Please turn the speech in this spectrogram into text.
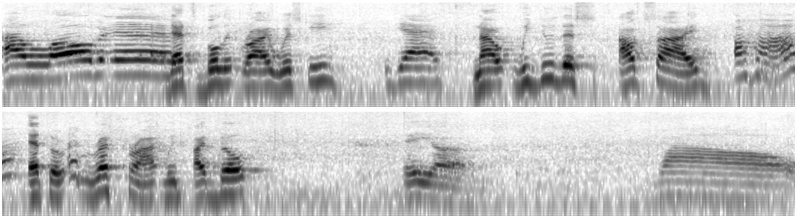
I love it. That's Bulleit Rye whiskey. Yes. Now we do this outside. Uh huh. At the restaurant, we I built a. Uh, wow,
